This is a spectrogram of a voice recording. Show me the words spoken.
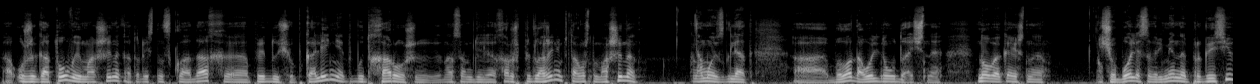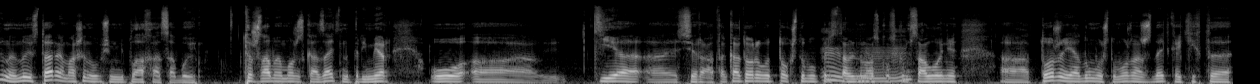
а, уже готовые машины, которые есть на складах э, предыдущего поколения. Это будет хороший, на самом деле, хорошее предложение, потому что машина, на мой взгляд, а, была довольно удачная. Новая, конечно, еще более современная, прогрессивная, ну и старая машина, в общем, неплоха собой. То же самое можно сказать, например, о а, Kia а, Cerato, который вот только что был представлен на московском салоне. А, тоже, я думаю, что можно ожидать каких-то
